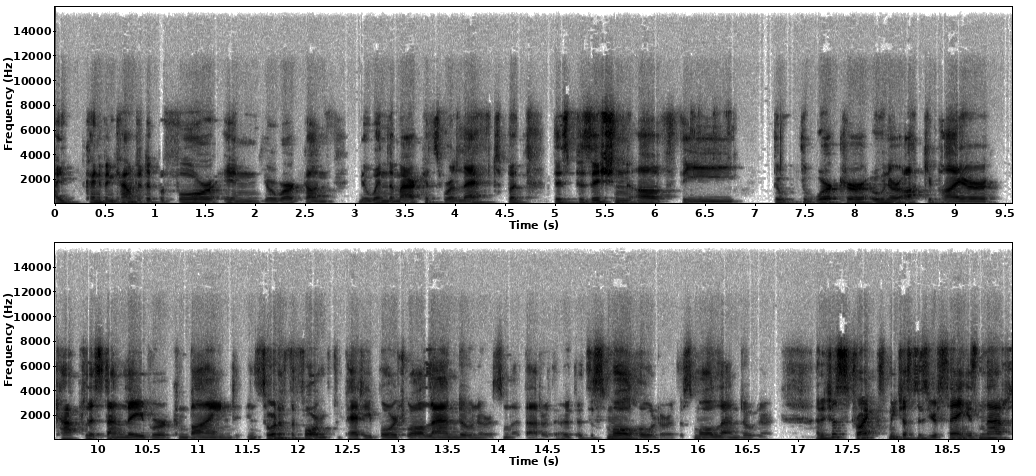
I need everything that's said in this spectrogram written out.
I kind of encountered it before in your work on you know when the markets were left, but this position of the the, the worker, owner, occupier, capitalist, and laborer combined in sort of the form of the petty bourgeois landowner or something like that, or the, or the smallholder, the small landowner. And it just strikes me, just as you're saying, isn't that,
